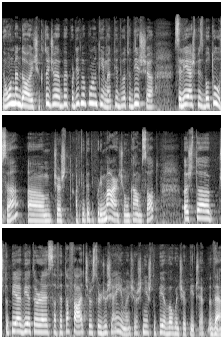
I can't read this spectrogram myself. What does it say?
Dhe unë mendoj që këtë gjë e bëj përditë me punën time, ti duhet të dish që selia e shtëpisë botuese, që është aktiviteti primar që unë kam sot, është shtëpia e vjetër e Safet Tafajt, që është stërgjyshja ime, që është një shtëpi e vogël qerpiçi. Dhe.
